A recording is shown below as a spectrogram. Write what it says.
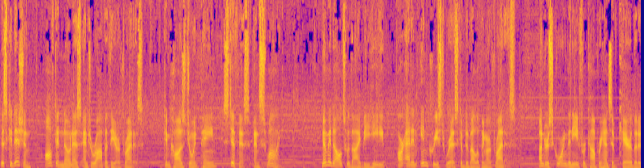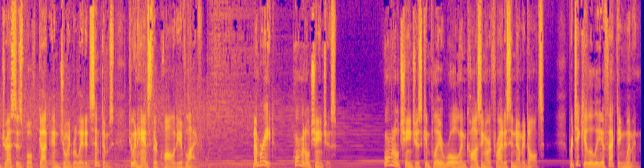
This condition, often known as enteropathic arthritis, can cause joint pain, stiffness, and swelling. Young adults with IBD are at an increased risk of developing arthritis underscoring the need for comprehensive care that addresses both gut and joint related symptoms to enhance their quality of life. Number 8. Hormonal changes. Hormonal changes can play a role in causing arthritis in young adults, particularly affecting women.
